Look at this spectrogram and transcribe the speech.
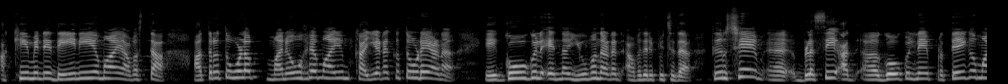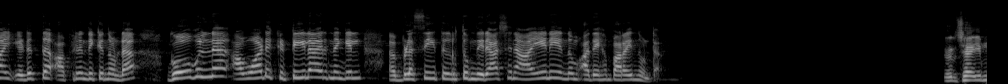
ഹക്കീമിന്റെ ദയനീയമായ അവസ്ഥ. അത്രത്തോളം മനോഹരമായും കയ്യടക്കത്തോടെയാണ് ഗോകുൽ എന്ന യുവനടൻ അവതരിപ്പിച്ചത്. തീർച്ചയായും ബ്ലസ്സി ഗോകുലിനെ പ്രത്യേകമായി എടുത്ത് അഭിനന്ദിക്കുന്നുണ്ട്. ഗോകുലിന് അവാർഡ് കിട്ടിയില്ലായിരുന്നെങ്കിൽ ബ്ലസ്സി തീർത്തും നിരാശനായേനെ എന്നും അദ്ദേഹം പറയുന്നുണ്ട്. തീർച്ചയായും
